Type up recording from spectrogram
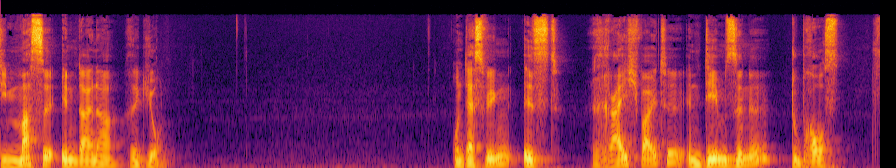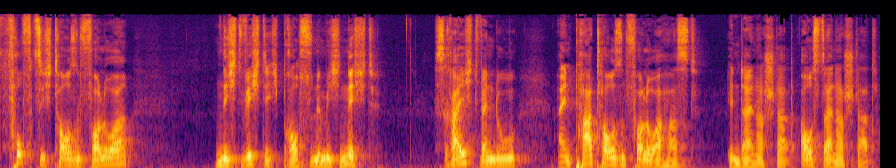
die Masse in deiner Region. Und deswegen ist Reichweite in dem Sinne, du brauchst 50.000 Follower, nicht wichtig, brauchst du nämlich nicht. Es reicht, wenn du ein paar tausend Follower hast in deiner Stadt, aus deiner Stadt,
